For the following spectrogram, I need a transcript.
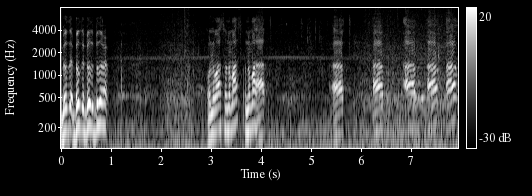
Build it! Build it! Build it! Build it! Uno más! Uno más! Uno más! Up. Up. Up. Up. Up. Up.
